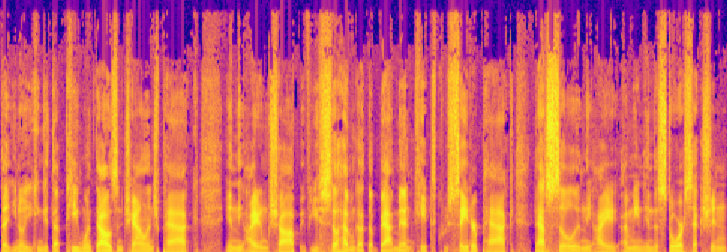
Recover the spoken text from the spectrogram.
that you know you can get that P1000 challenge pack in the item shop. If you still haven't got the Batman Caped Crusader pack, that's still in the I I mean in the store section.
